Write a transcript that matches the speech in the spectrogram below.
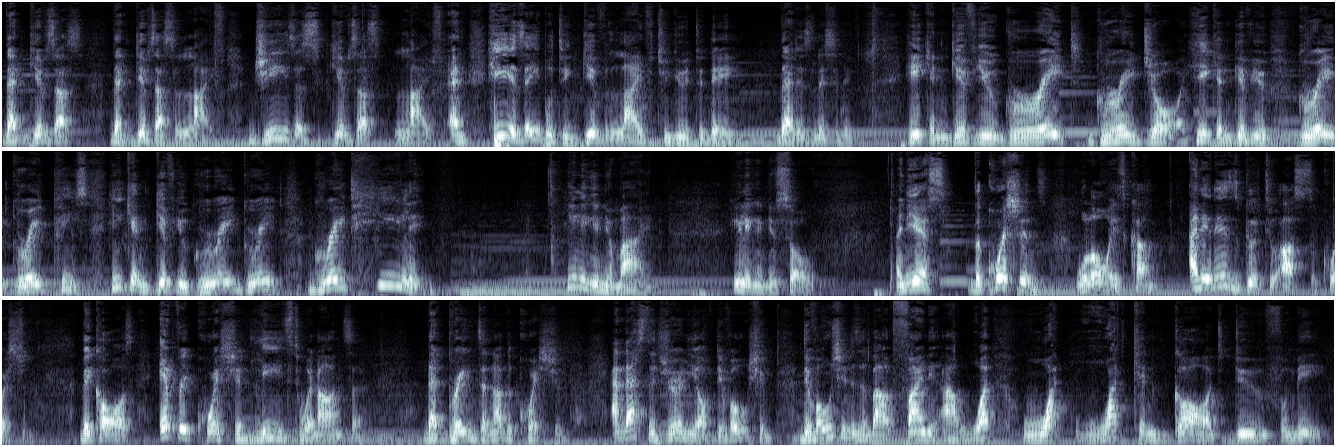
that gives us that gives us life. Jesus gives us life, and He is able to give life to you today that is listening. He can give you great, great joy. He can give you great, great peace. He can give you great, great, great healing. Healing in your mind, healing in your soul. And yes, the questions will always come. And it is good to ask the question because every question leads to an answer that brings another question. And that's the journey of devotion. Devotion is about finding out what what what can god do for me?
